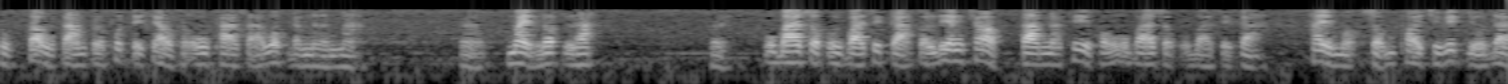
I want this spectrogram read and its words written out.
ถูกต้องตามพระพุทธเจ้าพระองค์ภาษาวกดำเนินมาไม่ลดละ อุบาสกอุบาสิกาก็เลี้ยงชอบตามหน้าที่ของอุบาสกอุบาสิกา ให้เหมาะสมพอชีวิตอยู่ได้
